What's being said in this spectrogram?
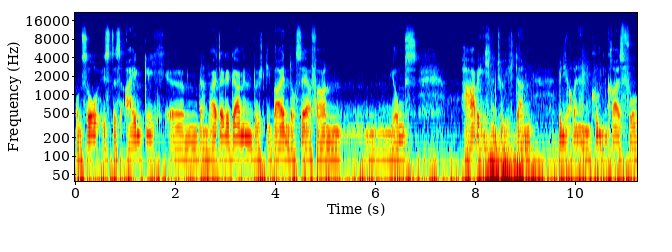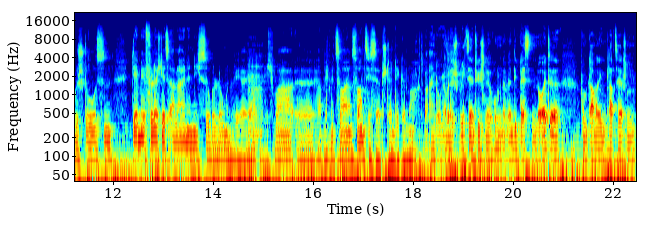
Und so ist es eigentlich ähm, dann weitergegangen. Durch die beiden doch sehr erfahrenen Jungs habe ich natürlich dann, bin ich auch in einen Kundenkreis vorgestoßen, der mir vielleicht jetzt alleine nicht so gelungen wäre. Ja. Ich war, äh, habe mich mit 22 selbstständig gemacht. Beeindruckend. Aber das spricht sich natürlich schnell rum. Ne? Wenn die besten Leute vom damaligen Platzherrschen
